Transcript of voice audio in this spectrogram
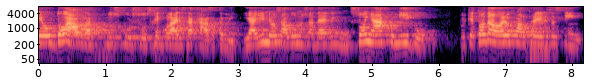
Eu dou aula nos cursos regulares da casa também. E aí meus alunos já devem sonhar comigo, porque toda hora eu falo para eles assim:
